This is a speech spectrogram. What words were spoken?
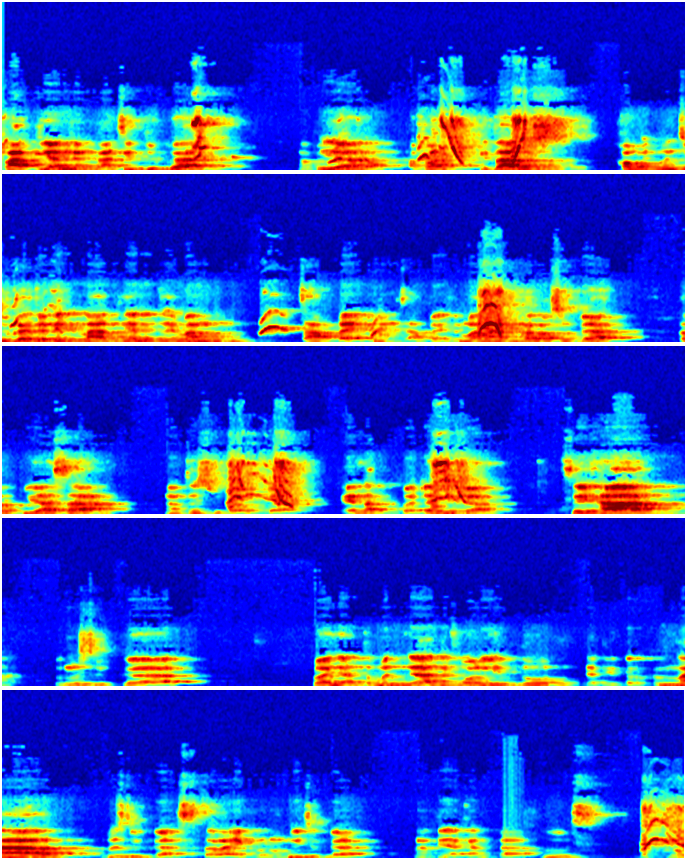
latihan yang rajin juga. Tapi ya apa kita harus komitmen juga. Jadi latihan itu emang capek, emang capek. Cuma nanti kalau sudah terbiasa, nanti sudah sudah enak badan juga sehat, terus juga banyak temennya di voli itu jadi terkenal, terus juga secara ekonomi juga nanti akan bagus. Oke.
